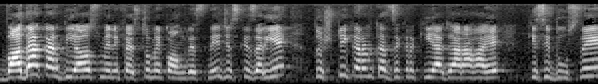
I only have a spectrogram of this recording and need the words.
वादा कर दिया उस मैनिफेस्टो में कांग्रेस ने, जिसके ज़रिए तुष्टीकरण का ज़िक्र किया जा रहा है। किसी दूसरे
